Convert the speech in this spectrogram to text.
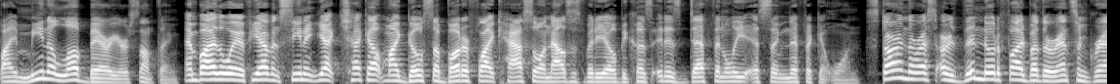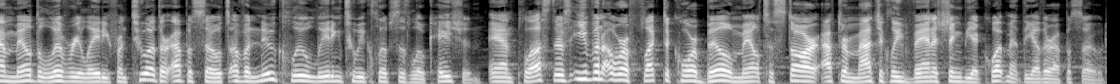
by Mina Loveberry or something. And by the way, if you haven't seen it yet, check out my Ghost of Butterfly Castle analysis video because it is definitely a significant one. Star and the rest are then notified by the Ransomgram mail delivery lady from two other episodes of a new clue leading to Eclipsa's location. And plus, there's even a Reflecticor bill mailed to Star after magically vanishing the equipment the other episode.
